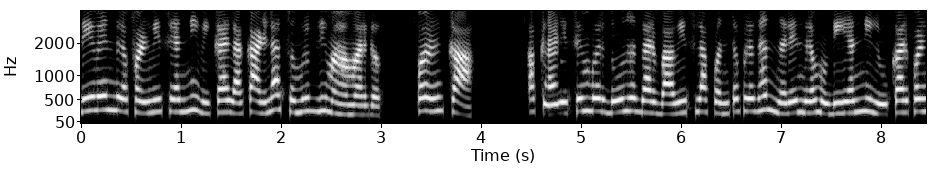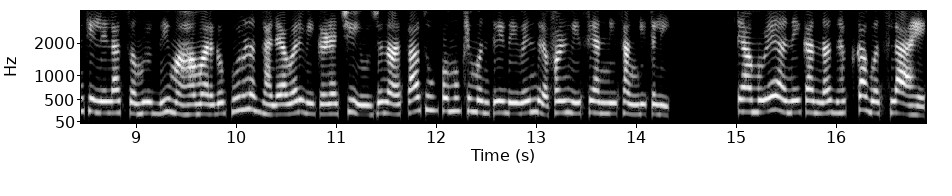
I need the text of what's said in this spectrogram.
देवेंद्र फडणवीस यांनी विकायला काढला समृद्धी महामार्ग. पण का? अकरा डिसेंबर दोन हजार बावीस ला पंतप्रधान नरेंद्र मोदी यांनी लोकार्पण केलेला समृद्धी महामार्ग पूर्ण झाल्यावर विकण्याची योजना आज उपमुख्यमंत्री देवेंद्र फडणवीस यांनी सांगितली. त्यामुळे अनेकांना धक्का बसला आहे.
